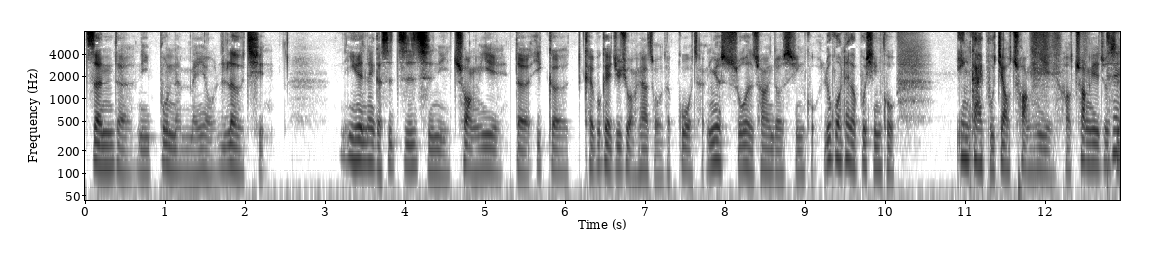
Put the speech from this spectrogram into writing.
真的，你不能没有热情。因为那个是支持你创业的一个可不可以继续往下走的过程。因为所有的创业都是辛苦，如果那个不辛苦，应该不叫创业。好，创业就是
